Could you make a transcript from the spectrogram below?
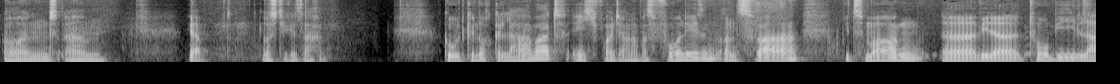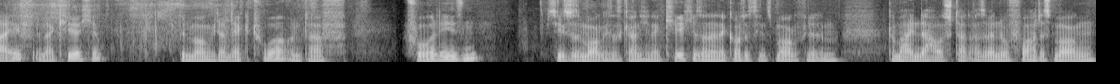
Und ähm, ja, lustige Sache. Gut, genug gelabert. Ich wollte auch noch was vorlesen. Und zwar gibt's morgen äh, wieder Tobi live in der Kirche. Ich bin morgen wieder Lektor und darf vorlesen. Beziehungsweise morgen ist es gar nicht in der Kirche, sondern der Gottesdienst morgen findet im Gemeindehaus statt. Also wenn du vorhattest, morgen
